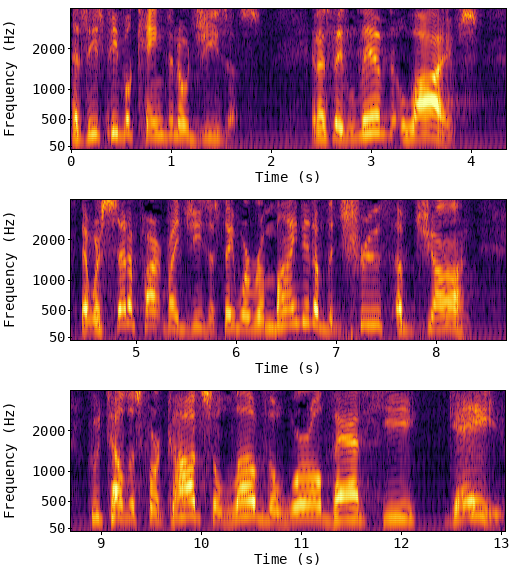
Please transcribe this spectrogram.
As these people came to know Jesus, and as they lived lives that were set apart by Jesus, they were reminded of the truth of John, who tells us, For God so loved the world that he gave.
